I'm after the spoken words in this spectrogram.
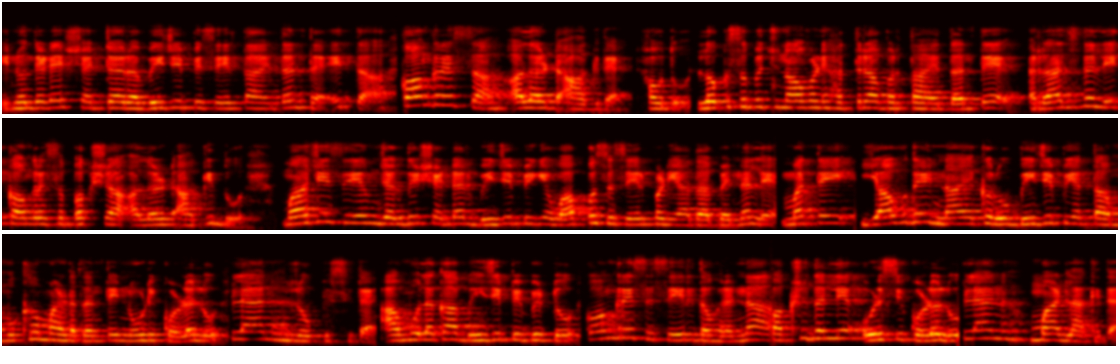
ಇನ್ನೊಂದೆಡೆ ಶೆಟ್ಟರ್ ಬಿಜೆಪಿ ಸೇರ್ತಾ ಇದ್ದಂತೆ ಇತ್ತ ಕಾಂಗ್ರೆಸ್ ಅಲರ್ಟ್ ಆಗಿದೆ. ಹೌದು, ಲೋಕಸಭೆ ಚುನಾವಣೆ ಹತ್ತಿರ ಬರ್ತಾ ಇದ್ದಂತೆ ರಾಜ್ಯದಲ್ಲಿ ಕಾಂಗ್ರೆಸ್ ಪಕ್ಷ ಅಲರ್ಟ್ ಆಗಿದ್ದು ಮಾಜಿ ಸಿಎಂ ಜಗದೀಶ್ ಶೆಟ್ಟರ್ ಬಿಜೆಪಿಗೆ ವಾಪಸ್ ಸೇರ್ಪಡೆಯಾದ ಬೆನ್ನಲ್ಲೇ ಮತ್ತೆ ಯಾವುದೇ ನಾಯಕರು ಬಿಜೆಪಿಯತ್ತ ಮುಖ ಮಾಡದಂತೆ ನೋಡಿಕೊಳ್ಳಲು ಪ್ಲಾನ್ ರೂಪಿಸಿದೆ. ಆ ಮೂಲಕ ಬಿಜೆಪಿ ಬಿಟ್ಟು ಕಾಂಗ್ರೆಸ್ ಸೇರಿದವರನ್ನ ಪಕ್ಷದಲ್ಲೇ ಉಳಿಸಿಕೊಳ್ಳಲು ಪ್ಲಾನ್ ಮಾಡಲಾಗಿದೆ.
